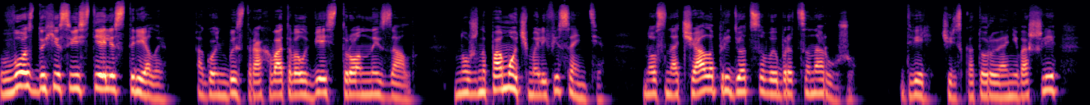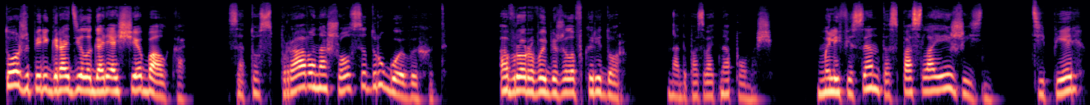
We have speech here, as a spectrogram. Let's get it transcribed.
В воздухе свистели стрелы. Огонь быстро охватывал весь тронный зал. Нужно помочь Малефисенте но сначала придется выбраться наружу. Дверь, через которую они вошли, тоже перегородила горящая балка. Зато справа нашелся другой выход. Аврора выбежала в коридор. Надо позвать на помощь. Малефисента спасла ей жизнь. Теперь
